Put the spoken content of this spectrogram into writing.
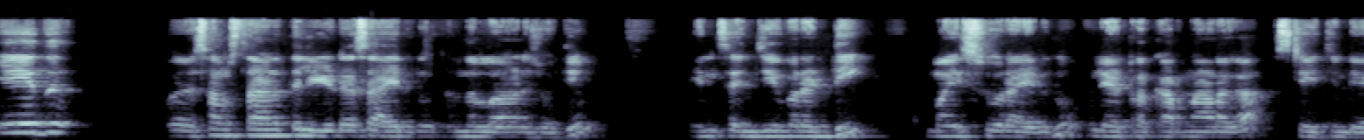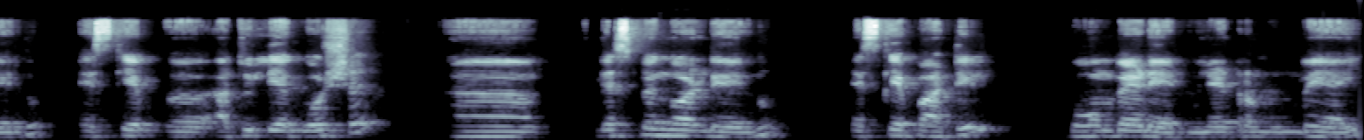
ഏത് സംസ്ഥാനത്തെ ലീഡേഴ്സ് ആയിരുന്നു എന്നുള്ളതാണ് ചോദ്യം. എൻ സഞ്ജീവ് റെഡ്ഡി മൈസൂർ ആയിരുന്നു ലേറ്റർ കർണാടക സ്റ്റേറ്റിന്റെ ആയിരുന്നു. S K Atulya Ghosh West ബംഗാളിന്റെ ആയിരുന്നു. എസ് കെ പാട്ടീൽ ബോംബെയുടെ ആയിരുന്നു ലേറ്റർ മുംബൈ ആയി.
